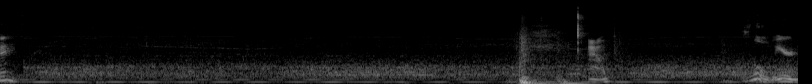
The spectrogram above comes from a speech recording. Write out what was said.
Okay. Ow. It's a little weird.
